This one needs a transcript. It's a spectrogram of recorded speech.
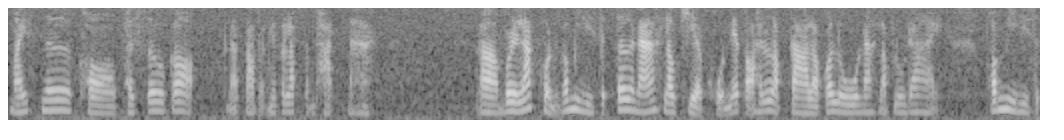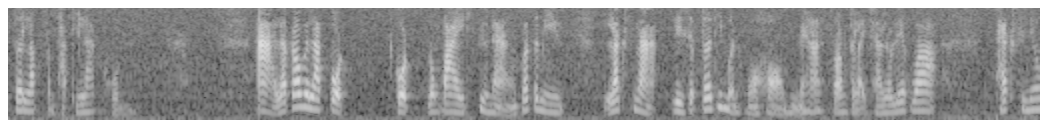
ไมสเนอร์คอพัซเซลก็หน้าตาแบบนี้ก็รับสัมผัสนะคะ บริลักษ์ขนก็มีรีเซพเตอร์นะ เราเขี่ยขนเนี่ยต่อให้เราหลับตาเราก็รู้นะ รับรู้ได้ เพราะมีรีเซพเตอร์รับสัมผัสที่รากขนอ่าแล้วก็เวลากดกดลงไปที่ผิวหนังก็จะมีลักษณะรีเซพเตอร์ที่เหมือนหัวหอมเห็นไหมคะซ้อนกันหลายชั้นเราเรียกว่า p a x i n i a l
